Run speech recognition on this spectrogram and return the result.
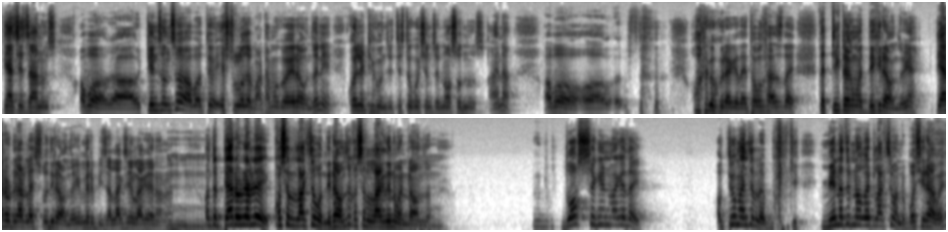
त्यहाँ चाहिँ जानुहोस्। अब टेन्सन छ। अब त्यो एस्ट्रोलोजर भाटामा गएर हुन्छ नि कहिले ठिक हुन्छ त्यस्तो क्वेसन चाहिँ नसोध्नुहोस् होइन? अब अर्को कुरा के दाइ तपाईँलाई थाहा छ त त्यहाँ टिकटकमा देखिरहेको हुन्छ क्या? ट्यारोट गार्डलाई सोधिरहेको हुन्छ कि मेरो भिजा लाग्छ कि लाग्दैन भनेर Mm. अन्त ट्यारोट गार्डले कसैलाई लाग्छ भनिदिरहेको हुन्छ कसैलाई लाग्दैन भनेर हुन्छ Mm. दस सेकेन्डमा क्या दाइ? अब त्यो मान्छेलाई मिहिनेत नगरी लाग्छ भनेर बसिरहेको है.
